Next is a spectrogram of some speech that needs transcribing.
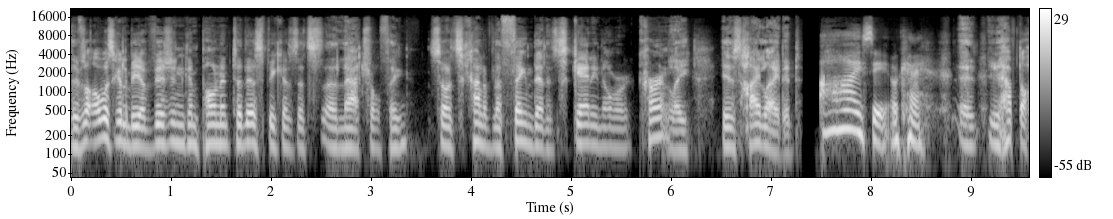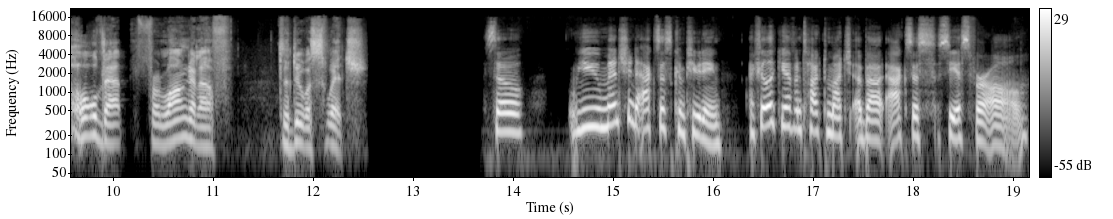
There's always going to be a vision component to this because it's a natural thing. So it's kind of the thing that it's scanning over currently is highlighted. Ah, I see. Okay. And you have to hold that for long enough to do a switch. So you mentioned access computing. I feel like you haven't talked much about Access CS for All.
